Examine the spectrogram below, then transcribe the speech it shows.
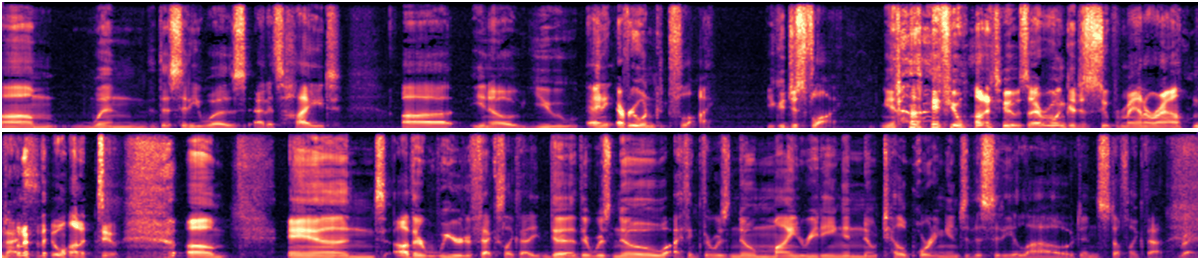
um, when the city was at its height, uh, you know, you any, everyone could fly. You could just fly, you know, if you wanted to. So everyone could just Superman around Nice. whenever they wanted to. Um, and other weird effects like that. The, there was no, I think there was no mind reading and no teleporting into the city allowed and stuff like that. Right.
